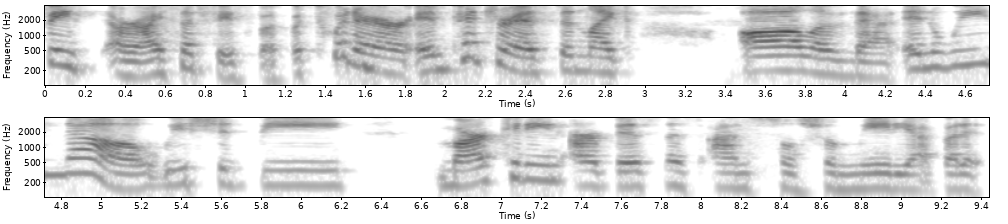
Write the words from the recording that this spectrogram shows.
face, or I said Facebook, but Twitter and Pinterest and like all of that. And we know we should be marketing our business on social media, but it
